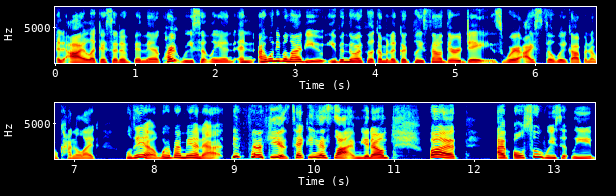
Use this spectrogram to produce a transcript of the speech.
And I, like I said, have been there quite recently. And and I won't even lie to you, even though I feel like I'm in a good place now, there are days where I still wake up and I'm kind of like, well, damn, where my man at? he is taking his time, you know? But I've also recently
